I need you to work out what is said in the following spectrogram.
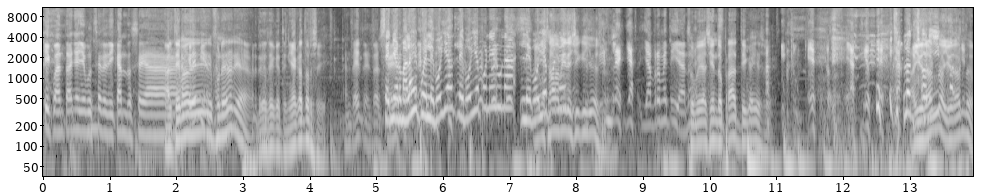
¿Y cuántos años lleva usted dedicándose a, Al tema de funeraria, desde que tenía 14. Entonces, Señor Malaje, pues le voy a le voy a poner una le voy a gustaba a mí de poner chiquillo eso. ya, ya prometía, ¿no? Estuve haciendo práctica y eso. Ayudando, ayudando.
